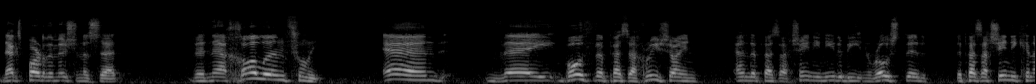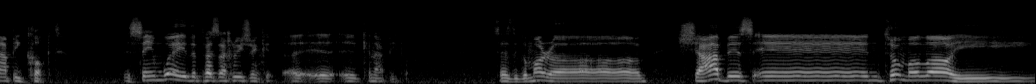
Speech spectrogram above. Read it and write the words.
Next part of the is said, the necholin and they both the Pesach Rishon and the Pesach Sheni need to be eaten roasted. The Pesach Sheni cannot be cooked. The same way the Pesach Rishon uh, uh, uh, cannot be cooked. Says the Gemara, Shabbos in Tumaloi.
